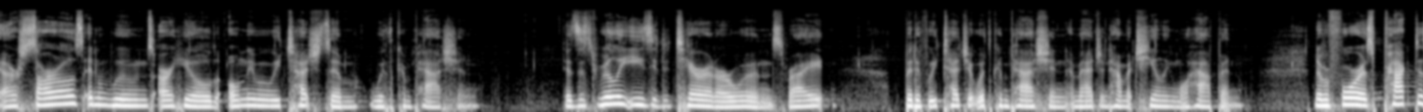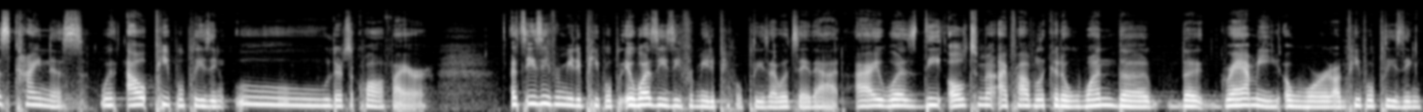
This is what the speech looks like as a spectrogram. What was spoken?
Our sorrows and wounds are healed only when we touch them with compassion. Because it's really easy to tear at our wounds, right? But if we touch it with compassion, imagine how much healing will happen. Number four is practice kindness without people pleasing. Ooh, there's a qualifier it's easy for me to people it was easy for me to people please i would say that. I was the ultimate i probably could have won the the grammy award on people pleasing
